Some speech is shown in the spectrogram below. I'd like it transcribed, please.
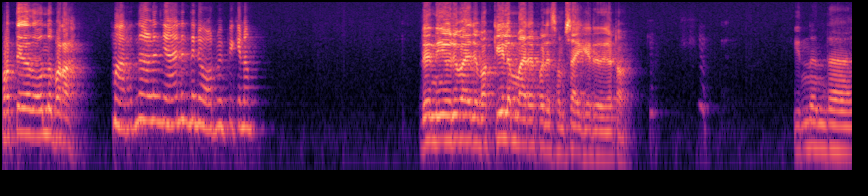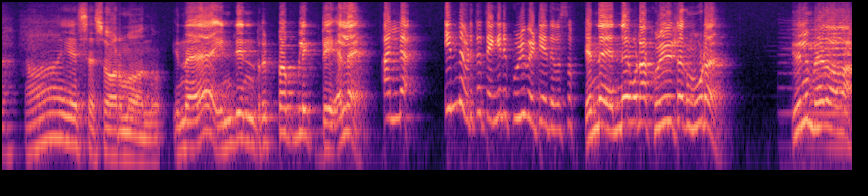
പ്രത്യേകത ഒന്ന് പറ. മറന്നാളെ ഞാൻ എന്തിനെ ഓർമ്മിപ്പിക്കണം? ദേ നീ ഒരുമാതിരി വക്കീലന്മാരെ പോലെ സംസാരിക്കരുത് കേട്ടോ. ഇന്നെന്താ? ആ യെസ് ഓർമ്മ വന്നു. ഇന്ന് ഇന്ത്യൻ റിപ്പബ്ലിക് ഡേ അല്ലേ? അല്ല ഇന്ന് ഇവിടുത്തെ തെങ്ങിന് കുഴി വെട്ടിയ ദിവസം. എന്നെ എന്നെ കൂടെ കുഴിയിട്ടൊക്കെ മൂട്. ഇതിലും ഭേദം അതാ.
